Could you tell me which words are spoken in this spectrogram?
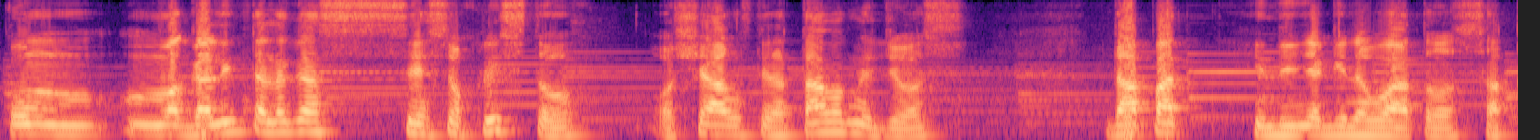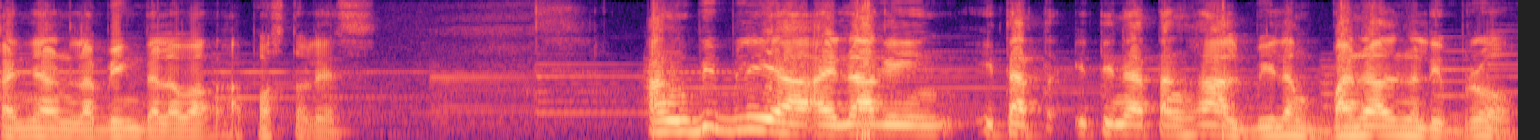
Kung magaling talaga si Heso Kristo o siya ang tinatawag na Diyos, dapat hindi niya ginawa to sa kanyang labing dalawang apostoles. Ang Biblia ay laging itat- itinatanghal bilang banal na libro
